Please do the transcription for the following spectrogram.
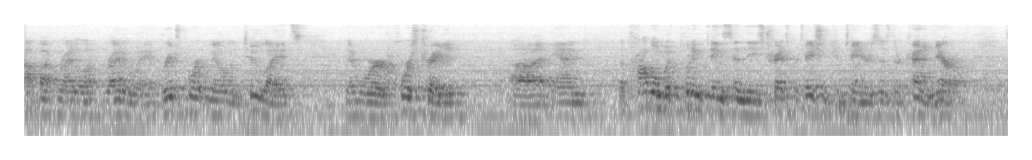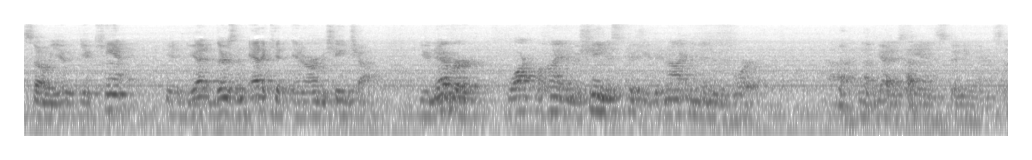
pop up right, right away, a Bridgeport mill and two lathes that were horse traded. Uh, and the problem with putting things in these transportation containers is they're kind of narrow. So you, you can't, you, you got, there's an etiquette in our machine shop. You never walk behind a machinist because you can knock him into his work. Uh, he's got his hands spinning there, so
